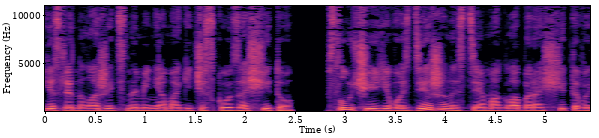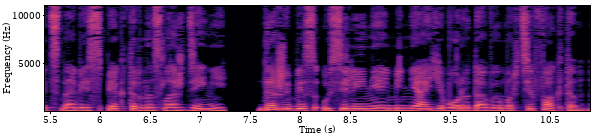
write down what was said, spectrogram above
если наложить на меня магическую защиту, в случае его сдержанности могла бы рассчитывать на весь спектр наслаждений даже без усиления меня его родовым артефактом.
